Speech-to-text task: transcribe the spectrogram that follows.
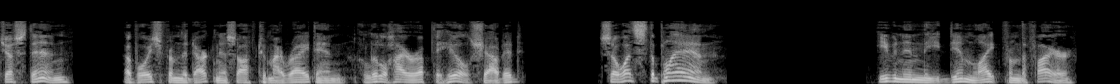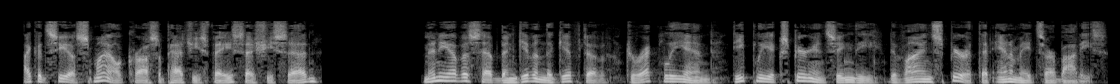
Just then, a voice from the darkness off to my right and a little higher up the hill shouted, So what's the plan? Even in the dim light from the fire, I could see a smile cross Apache's face as she said, Many of us have been given the gift of directly and deeply experiencing the divine spirit that animates our bodies.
